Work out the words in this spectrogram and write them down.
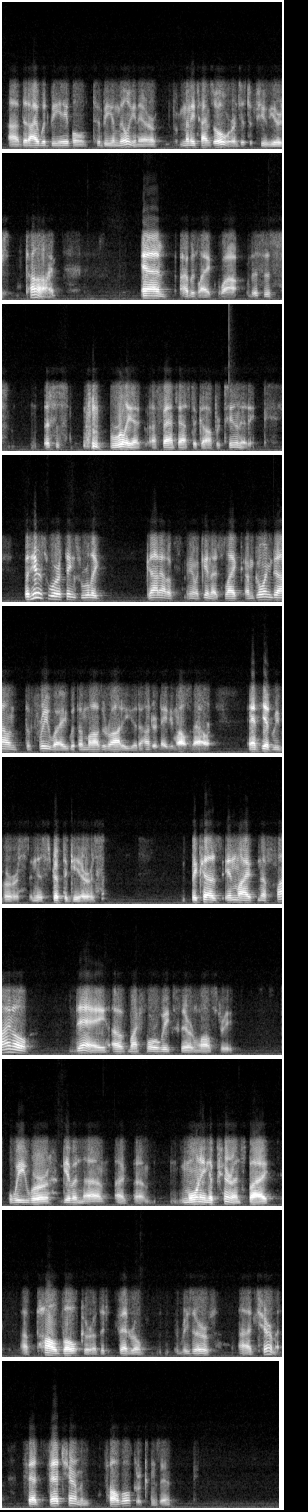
uh, that I would be able to be a millionaire many times over in just a few years' time. And I was like, wow, this is this is really a, a fantastic opportunity. But here's where things really got out of you know again it's like I'm going down the freeway with a Maserati at 180 miles an hour and hit reverse and just strip the gears because in my in the final day of my four weeks there in Wall Street, we were given a, a, a morning appearance by uh, Paul Volcker of the Federal Reserve uh, Chairman. Fed Fed Chairman Paul Volcker comes in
